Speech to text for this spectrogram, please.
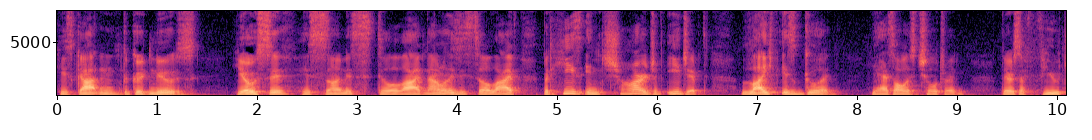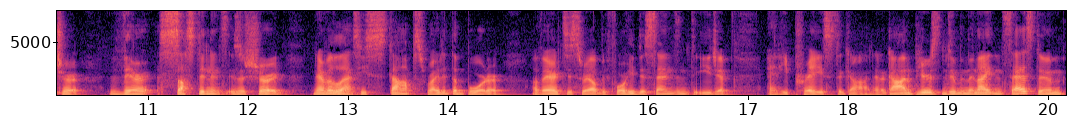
He's gotten the good news. Yosef, his son, is still alive. Not only is he still alive, but he's in charge of Egypt. Life is good. He has all his children. There's a future. Their sustenance is assured. Nevertheless, he stops right at the border of Eretz Israel before he descends into Egypt and he prays to God. And God appears to him in the night and says to him,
